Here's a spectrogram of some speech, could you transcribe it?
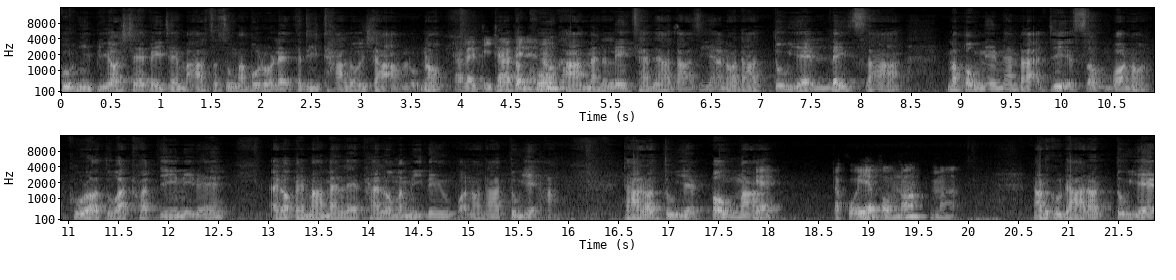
ကူညီပြီးတော့ share ပေးခြင်းပါစဆုမဖို့တို့လည်းတတိထားလို့ရအောင်လို့နော်ဒါလည်းတည်ထားတဲ့နော်တခိုးကမန္တလေးချမ်းမြသာစီရနော်ဒါသူ့ရဲ့လိပ်စာမှတ်ပုံနေနံပါတ်အပြည့်အစုံပေါ့နော်ခုတော့ तू ကထွက်ပြေးနေတယ်အဲ့တော့ဘယ်မှာမှန်းလဲဖမ်းလို့မမိသေးဘူးပေါ့နော်ဒါသူ့ရဲ့ဟာ ဒါကတော့သူ့ရဲ့ပုံမှာကဲတကိုးရဲ့ပုံနော်ဒီမှာနောက်တစ်ခုဒါကတော့သူ့ရဲ့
